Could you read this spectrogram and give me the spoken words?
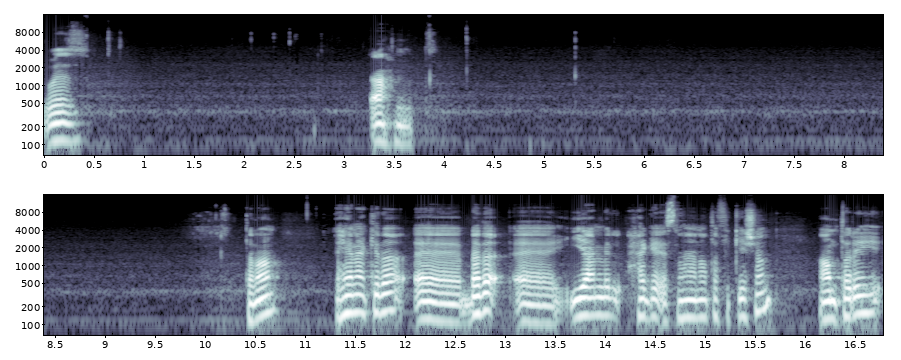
with أحمد تمام؟ هنا كده آه بدأ آه يعمل حاجة اسمها notification عن طريق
